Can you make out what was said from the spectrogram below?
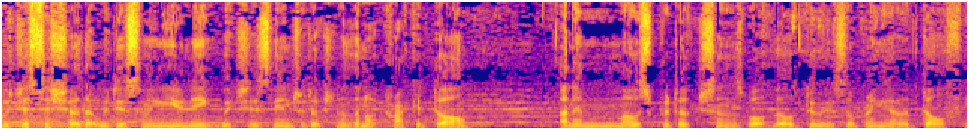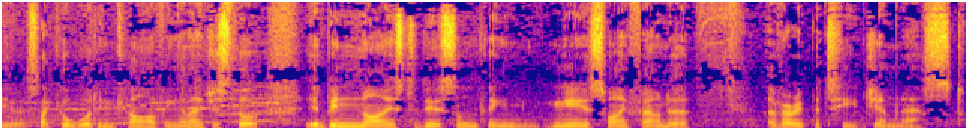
It was just to show that we do something unique, which is the introduction of the Nutcracker doll. And in most productions, what they'll do is they'll bring out a doll for you. It's like a wooden carving. And I just thought it'd be nice to do something new. So I found a, a very petite gymnast.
